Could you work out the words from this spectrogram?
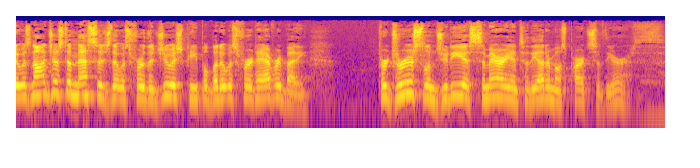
it was not just a message that was for the Jewish people, but it was for everybody for Jerusalem, Judea, Samaria, and to the uttermost parts of the earth.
